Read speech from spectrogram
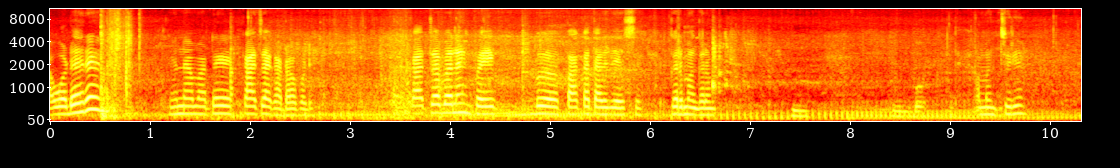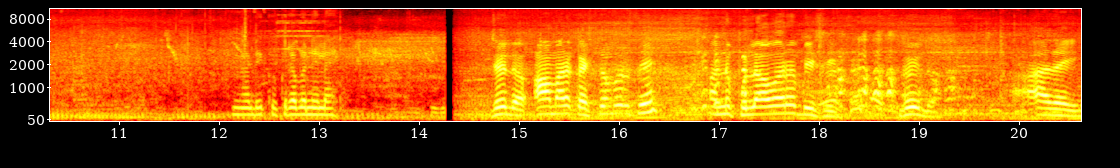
આ ઓર્ડર હે એના માટે કાચા કાઢવા પડે. કાચા બનાવીને પછી પાકા તાળી દેશે ગરમા ગરમ. આ મંચુરિયન. નાડી કુકરા બનેલા જોઈ લો, આ અમારા કસ્ટમર છે અને ફુલાવર બેસી જોઈ લો. આ રહી.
